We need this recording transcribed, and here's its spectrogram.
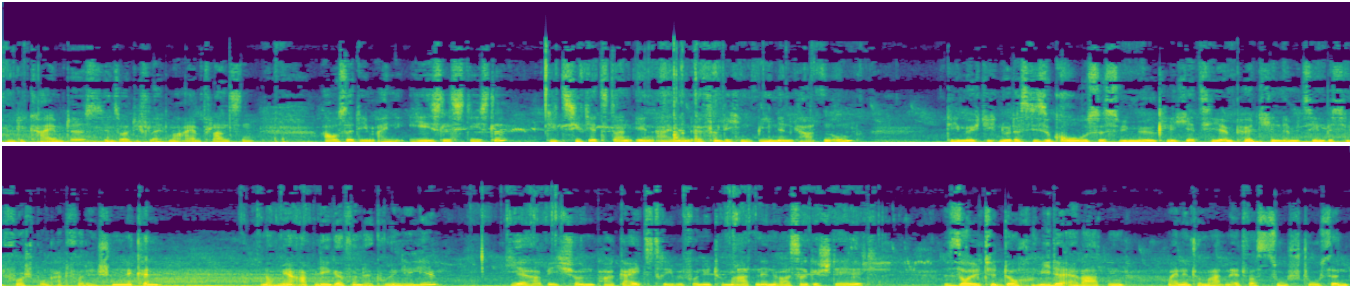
schon gekeimt ist. Den sollte ich vielleicht mal einpflanzen. Außerdem eine Eselsdistel. Die zieht jetzt dann in einen öffentlichen Bienengarten um. Die möchte ich nur, dass sie so groß ist wie möglich jetzt hier im Pöttchen, damit sie ein bisschen Vorsprung hat vor den Schnecken. Noch mehr Ableger von der Grünlilie. Hier habe ich schon ein paar Geiztriebe von den Tomaten in Wasser gestellt. Sollte doch wieder erwarten, meinen Tomaten etwas zustoßen,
